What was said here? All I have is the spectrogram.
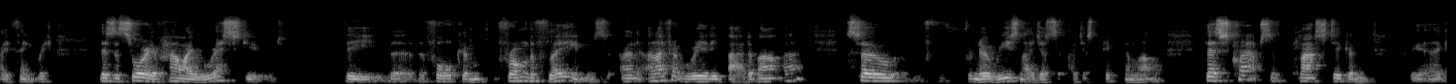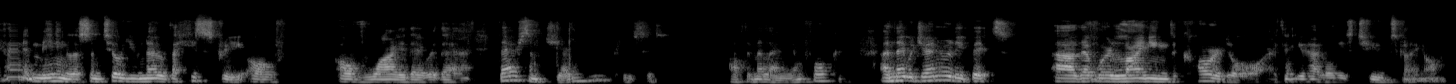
I think, which there's a story of how I rescued the, the, the Falcon from the flames. And, and I felt really bad about that. So for no reason, I just, I just picked them up. There's scraps of plastic and yeah, kind of meaningless until you know the history of, of why they were there. There are some genuine pieces of the Millennium Falcon. And they were generally bits uh, that were lining the corridor. I think you had all these tubes going on.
